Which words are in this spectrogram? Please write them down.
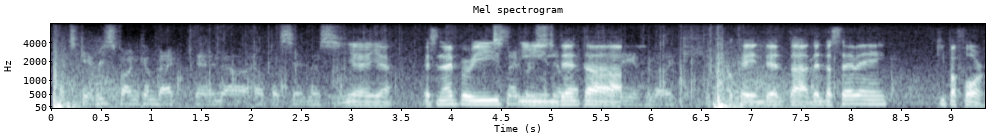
That's okay. Respawn, come back and uh, help us save this. Yeah, yeah. A sniper is Sniper's in still at the Delta. body of the medic. Okay, in Delta, Delta 7, keep a 4.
